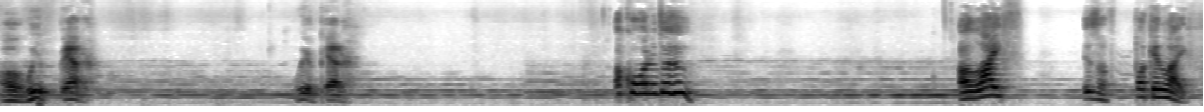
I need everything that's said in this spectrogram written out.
Oh, we're better. We're better. According to who? A life is a fucking life.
